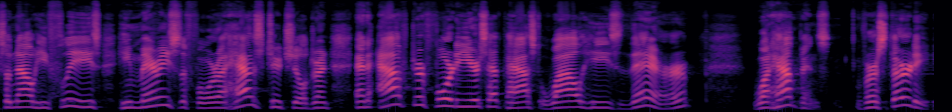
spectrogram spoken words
So now he flees. He marries Sephora, has two children, and after 40 years have passed, while he's there, what happens? Verse 30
